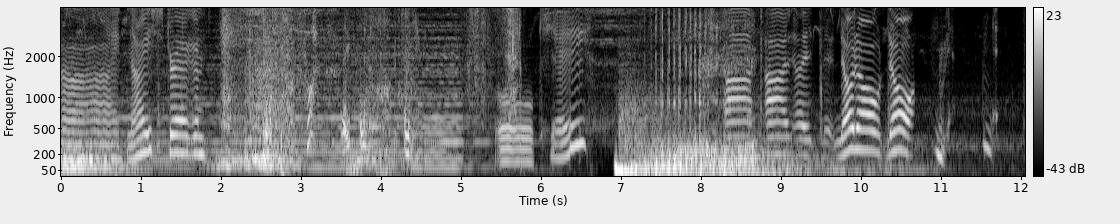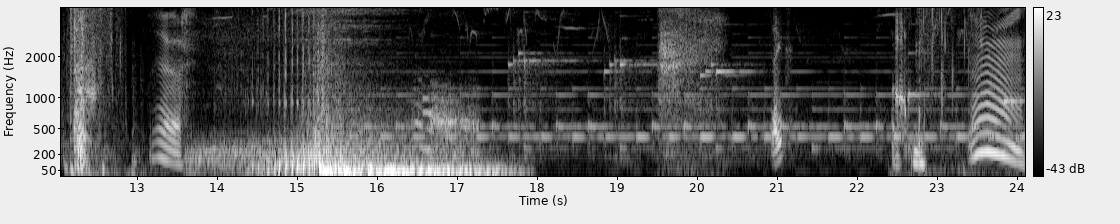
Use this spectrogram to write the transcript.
Uh, nice dragon. Okay. Uh, uh, uh, no, no, no. Ugh. Mmm.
